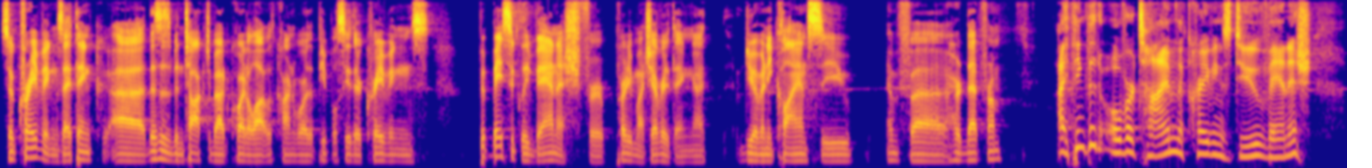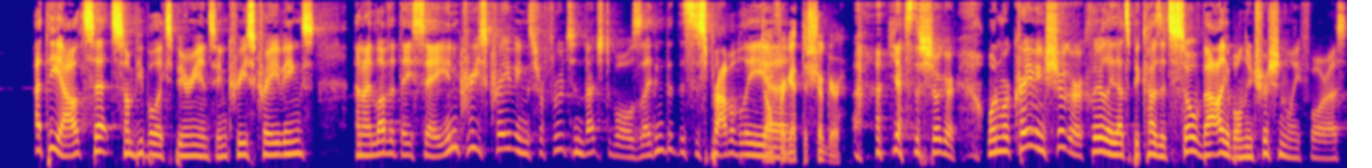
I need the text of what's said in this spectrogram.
so cravings, I think uh, this has been talked about quite a lot with carnivore. That people see their cravings, but basically vanish for pretty much everything. I, do you have any clients that you have uh, heard that from? I think that over time the cravings do vanish. At the outset, some people experience increased cravings, and I love that they say increased cravings for fruits and vegetables. I think that this is probably Don't uh, forget the sugar. yes, the sugar. When we're craving sugar, clearly that's because it's so valuable nutritionally for us.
